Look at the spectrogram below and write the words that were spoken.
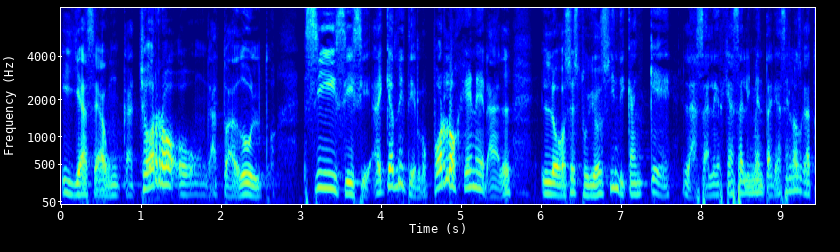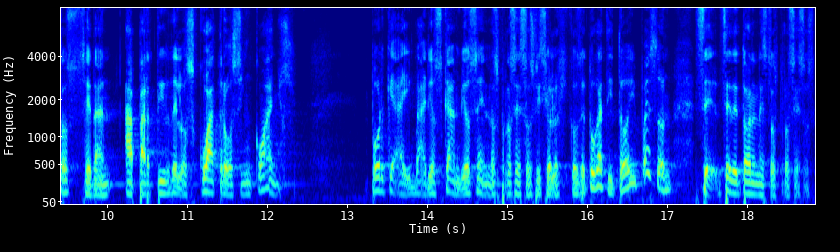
y ya sea un cachorro o un gato adulto. Sí, sí, sí, hay que admitirlo. Por lo general, los estudios indican que las alergias alimentarias en los gatos se dan a partir de los 4 o 5 años. Porque hay varios cambios en los procesos fisiológicos de tu gatito y pues son, se, se detonan estos procesos.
